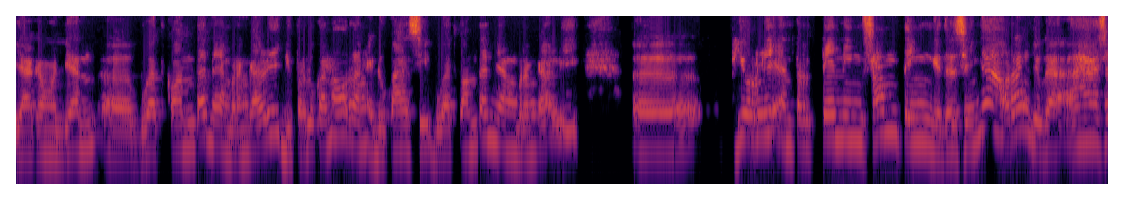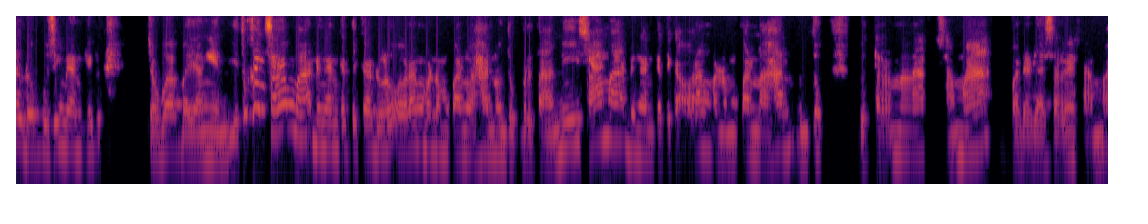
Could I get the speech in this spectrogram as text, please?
Ya kemudian uh, buat konten yang barangkali diperlukan orang, edukasi, buat konten yang barangkali uh, purely entertaining something gitu. Sehingga orang juga ah saya udah pusing dengan gitu coba bayangin itu kan sama dengan ketika dulu orang menemukan lahan untuk bertani sama dengan ketika orang menemukan lahan untuk beternak sama pada dasarnya sama.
